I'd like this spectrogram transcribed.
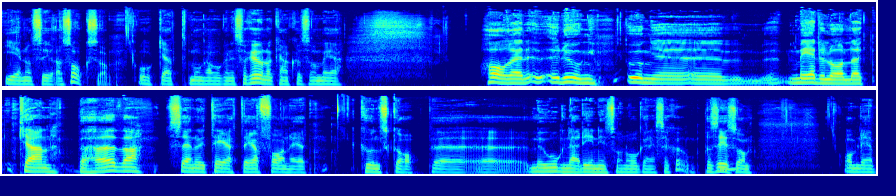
genomsyras också. Och att många organisationer kanske som är har en, en ung, ung eh, medelålder kan behöva senioritet, erfarenhet, kunskap, eh, eh mognad in i en sån organisation. Precis mm. som om det är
